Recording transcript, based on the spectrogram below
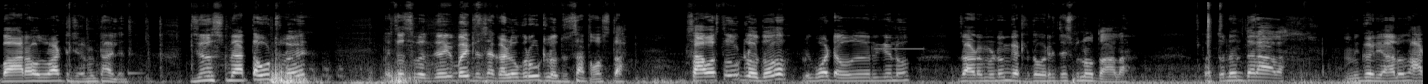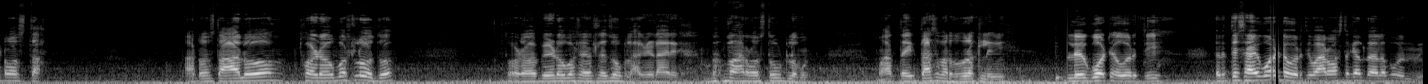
बारा वाजून अठ्ठेचाळीस मिनिटं आलेत. जस्ट मी आता उठलोय. म्हणजे बैठलं सकाळी लवकर उठलो होतो सात वाजता. सहा वाजता उठलो होतो. मी गोट्या वगैरे गेलो. झाडं मिडून घेतलं तर रितेश पण नव्हता आला. पण तो नंतर आला. मी घरी आलो आठ वाजता. आठ वाजता आलो. थोड्या वेळ बसलो होतो. थोड्या वेळ बेडवर बसल्या बसल्या झोप लागली डायरेक्ट बारा वाजता उठलो मग. मग आता एक तासभरात उरकले मी. लय गोठ्यावरती. रितेश आहे गोठ्यावरती. बारा वाजता केला त्याला फोन मी.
